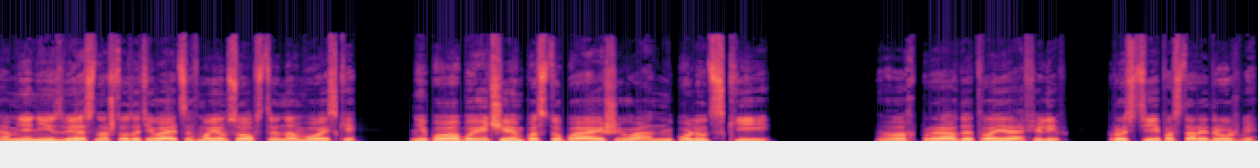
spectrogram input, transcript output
а мне неизвестно, что затевается в моем собственном войске. Не по обычаям поступаешь, Иван, не по-людски». «Ох, правда твоя, Филипп. Прости по старой дружбе».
